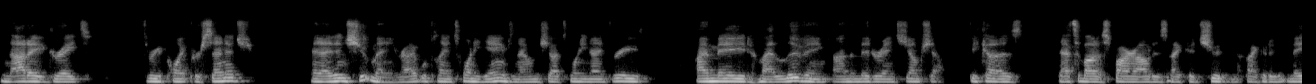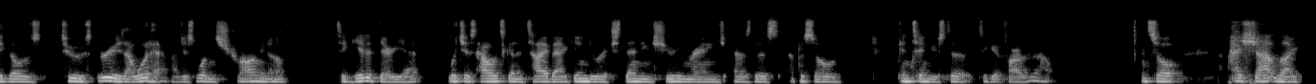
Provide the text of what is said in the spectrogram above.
not a great three point percentage, and I didn't shoot many. Right, we're playing 20 games, and I only shot 29 threes. I made my living on the mid range jump shot because that's about as far out as I could shoot it. If I could have made those twos, threes, I would have. I just wasn't strong enough to get it there yet, which is how it's going to tie back into extending shooting range as this episode continues to, to get farther out. And so I shot like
